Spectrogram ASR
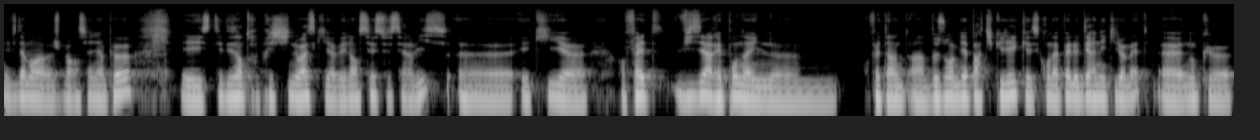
évidemment, je me renseigne un peu. Et c'était des entreprises chinoises qui avaient lancé ce service euh, et qui, euh, en fait, visaient à répondre à une, euh, en fait, un, besoin bien particulier, qu'est ce qu'on appelle le dernier kilomètre. Euh, donc, euh,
